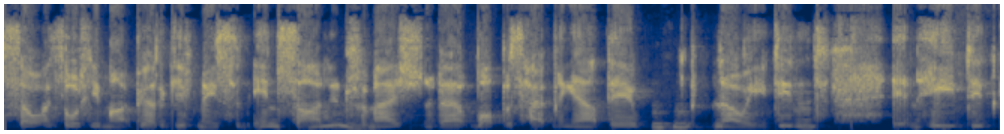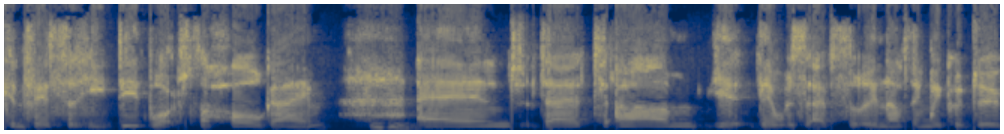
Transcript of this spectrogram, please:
So I thought he might be able to give me some inside Mm. information about what was happening out there. Mhm. No, he didn't, and he did confess that he did watch the whole game, Mhm. and that um, yeah, there was absolutely nothing we could do.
